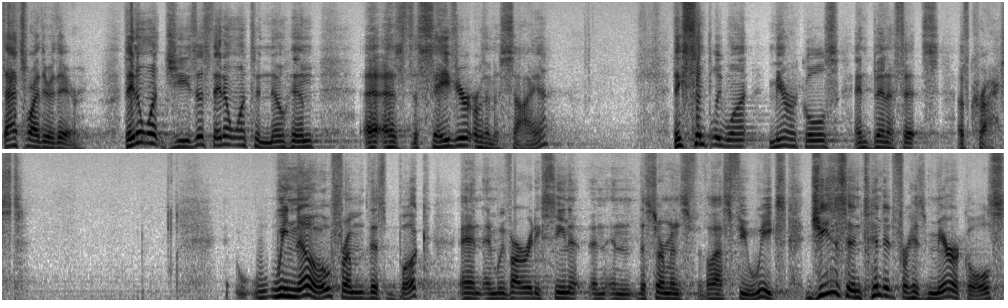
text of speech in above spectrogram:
That's why they're there. They don't want Jesus. They don't want to know him as the Savior or the Messiah. They simply want miracles and benefits of Christ. We know from this book and, and we've already seen it in, in the sermons for the last few weeks, Jesus intended for his miracles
